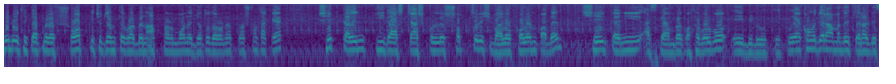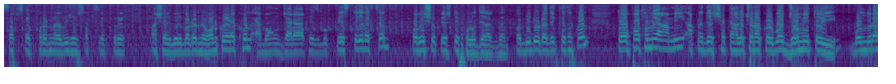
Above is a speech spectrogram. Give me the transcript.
ভিডিও থেকে আপনারা সব কিছু জানতে পারবেন আপনার মনে যত ধরনের প্রশ্ন থাকে। শীতকালীন কি গাছ চাষ করলে সবচেয়ে বেশি ভালো ফলন পাবেন, সেইটা নিয়ে আজকে আমরা কথা বলব এই ভিডিওতে। তো এখনও যারা আমাদের চ্যানেলটি সাবস্ক্রাইব করেন না অবশ্যই সাবস্ক্রাইব করে পাশের বেল বাটনটি অন করে রাখুন এবং যারা ফেসবুক পেজ থেকে দেখছেন, অবশ্যই পেজটি ফলো দিয়ে রাখবেন। তো ভিডিওটা দেখতে থাকুন। তো প্রথমে আমি আপনাদের সাথে আলোচনা করব জমি তৈরি। বন্ধুরা,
